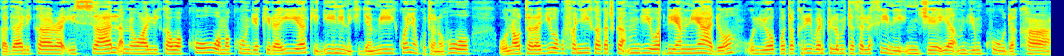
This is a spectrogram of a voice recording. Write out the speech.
Kadhalika, Rais Sall amewaalika wakuu wa makundi ya kiraia, kidini na kijamii kwenye mkutano huo unaotarajiwa kufanyika katika mji wa Diamniadio uliopo takriban kilomita 30 nje ya mji mkuu Dakar.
